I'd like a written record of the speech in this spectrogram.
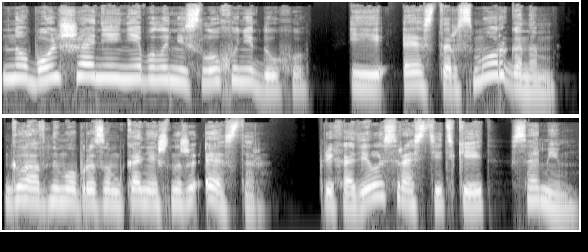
но больше о ней не было ни слуху, ни духу. И Эстер с Морганом, главным образом, конечно же, Эстер, приходилось растить Кейт самим.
